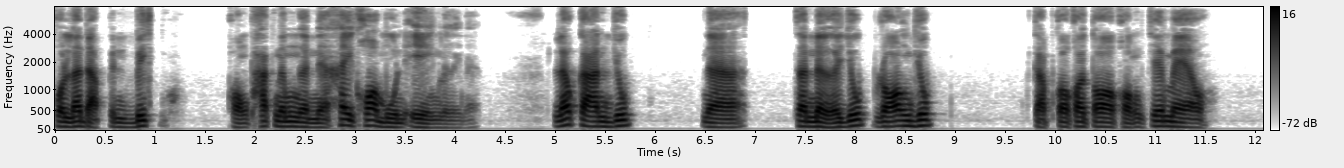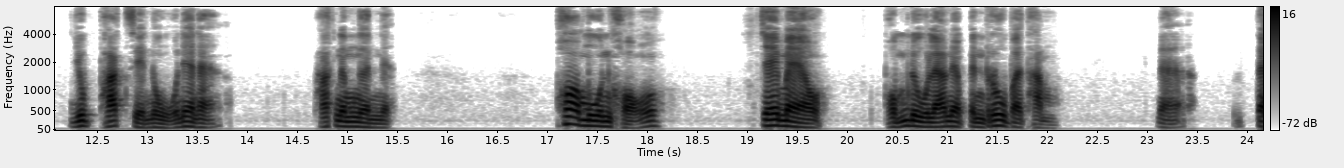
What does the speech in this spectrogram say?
คนระดับเป็นบิ๊กของพักน้ำเงินเนี่ยให้ข้อมูลเองเลยนะ แล้วการยุบนะเสนอยุบร้องยุบกับกกตของเจ๊แมว ยุบพักเสียหนูเนี่ยนะพักน้ำเงินเนี่ยข้อมูลของเจ๊แมว ผมดูแล้วเนี่ยเป็นรูปธรรมนะแต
